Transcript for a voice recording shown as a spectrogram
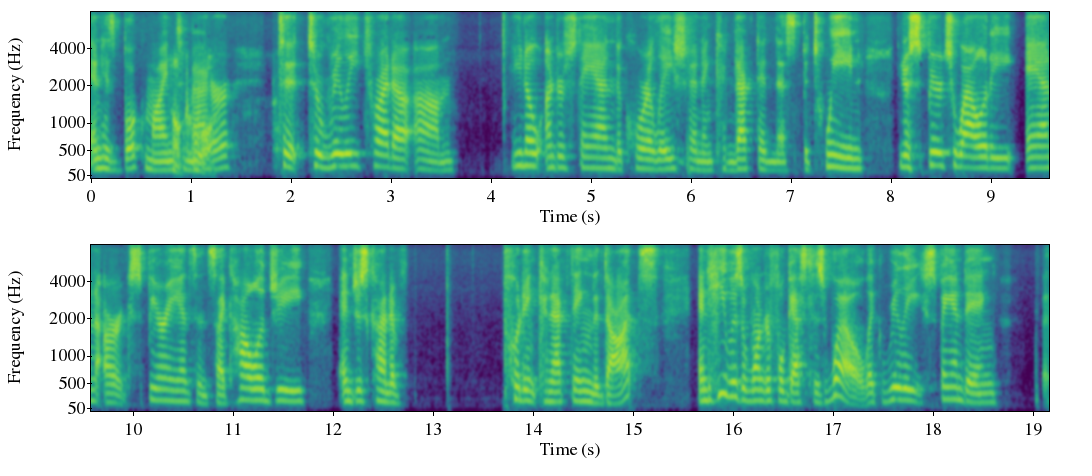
in his book Mind oh, to cool. Matter, to to really try to um, you know understand the correlation and connectedness between you know spirituality and our experience and psychology and just kind of putting connecting the dots and he was a wonderful guest as well like really expanding uh,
